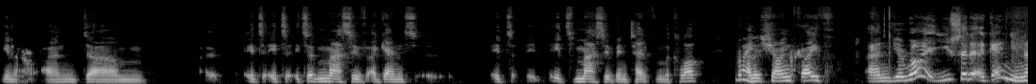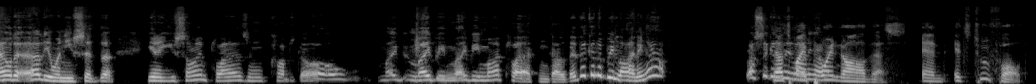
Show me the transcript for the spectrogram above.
You know, and um, it's it's it's a massive against it's it, it's massive intent from the club, right. and it's showing faith. And you're right. You said it again. You nailed it earlier when you said that you know you sign players and clubs go, oh, maybe maybe maybe my player can go there. They're going to be lining up. That's my point up. in all of this, and it's twofold,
